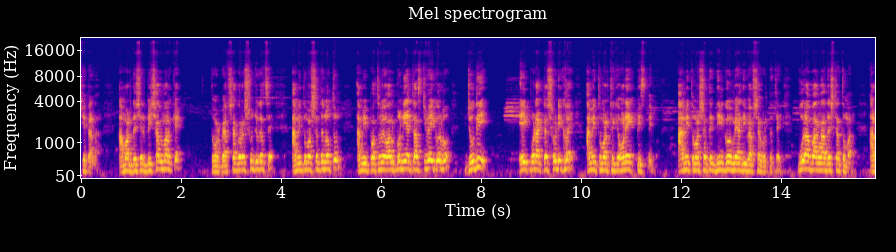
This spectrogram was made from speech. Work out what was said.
সেটা না। আমার দেশের বিশাল মার্কেট তোমার ব্যবসা করার সুযোগ আছে, আমি তোমার সাথে নতুন, আমি প্রথমে অল্প নিয়ে জাস্টিফাই করব, যদি এই প্রোডাক্টটা সঠিক হয়, আমি তোমার থেকে অনেক পিস নিব। আমি তোমার সাথে দীর্ঘমেয়াদী ব্যবসা করতে চাই, পুরা বাংলাদেশটা তোমার। আর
